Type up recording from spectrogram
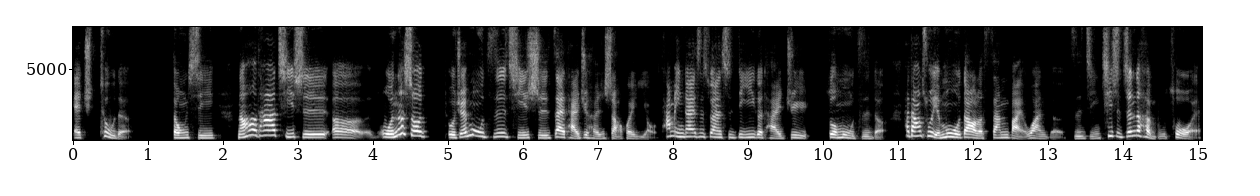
H Two 的东西。然后它其实呃，我那时候我觉得募资其实在台剧很少会有，他们应该是算是第一个台剧做募资的。他当初也募到了三百万的资金，其实真的很不错哎。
